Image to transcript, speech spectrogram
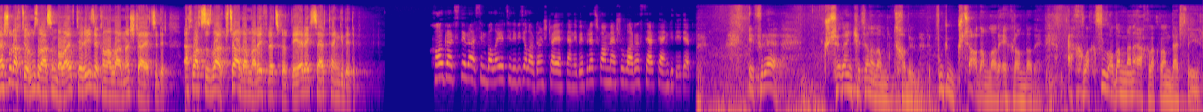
Məşhur aktyorumuz Rasim Balayev televiziya kanallarından şikayətçidir. Əxlaqsızlar, küçə adamları efirə çıxır deyərək sərt tənqid edib. Xalq artisti Rasim Balayev televiziyalardan şikayətlənib, efirə çıxan məşhurları sərt tənqid edib. Efirə küçədən keçən adam çıxa bilmirdi. Bu gün küçə adamları ekrandadır. Əxlaqsız adam mənə əxlaqdan dərs deyir.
